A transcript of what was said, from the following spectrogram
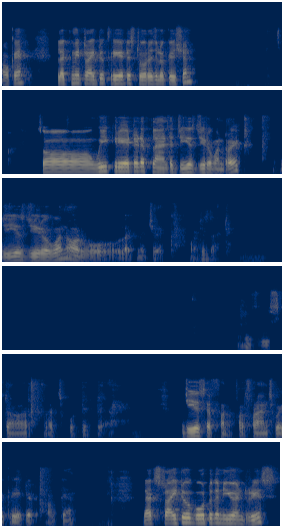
Okay. Let me try to create a storage location. So we created a plant GS01, right? GS01 or oh, let me check. What is that? G star, let's put it GSF1 for France we created. Okay. Let's try to go to the new entries.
